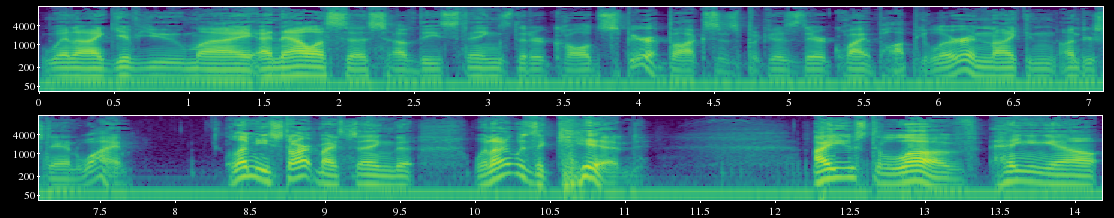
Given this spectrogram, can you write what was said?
when I give you my analysis of these things that are called spirit boxes because they're quite popular and I can understand why. Let me start by saying that when I was a kid, I used to love hanging out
